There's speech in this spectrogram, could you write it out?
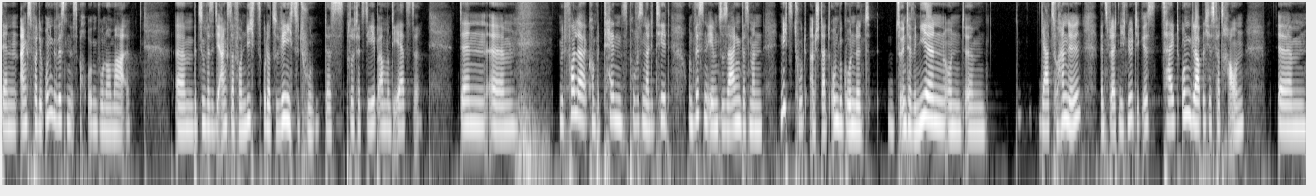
denn Angst vor dem Ungewissen ist auch irgendwo normal. Ähm, beziehungsweise die Angst davor, nichts oder zu wenig zu tun. Das betrifft jetzt die Hebammen und die Ärzte. Denn ähm, mit voller Kompetenz, Professionalität und Wissen eben zu sagen, dass man nichts tut, anstatt unbegründet zu intervenieren und ähm, ja, zu handeln, wenn es vielleicht nicht nötig ist, zeigt unglaubliches Vertrauen ähm,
